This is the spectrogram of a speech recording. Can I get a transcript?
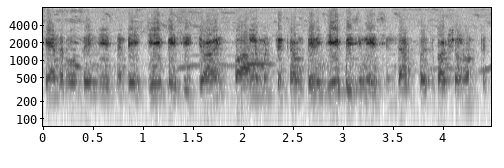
కేంద్ర ప్రభుత్వం ఏం చేసిందంటే జేపీసీ జాయింట్ పార్లమెంటరీ కమిటీని జేపీసీని వేసింది దాంట్లో ప్రతిపక్షాలు ఉంటాయి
